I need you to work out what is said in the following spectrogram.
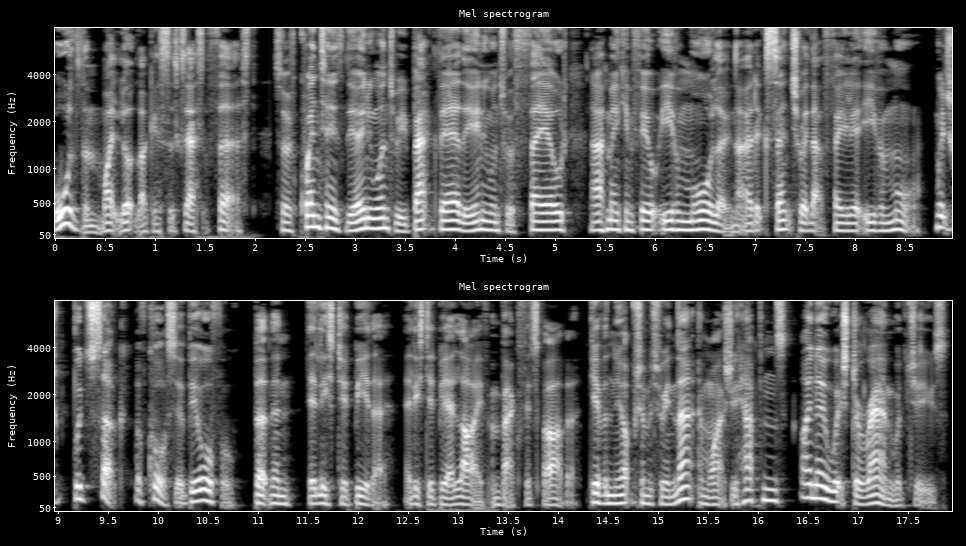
All of them might look like a success at first, so if Quentyn is the only one to be back there, the only one to have failed, that would make him feel even more alone. That would accentuate that failure even more. Which would suck, of course, it would be awful. But then at least he'd be there. At least he'd be alive and back with his father. Given the option between that and what actually happens, I know which Duran would choose.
